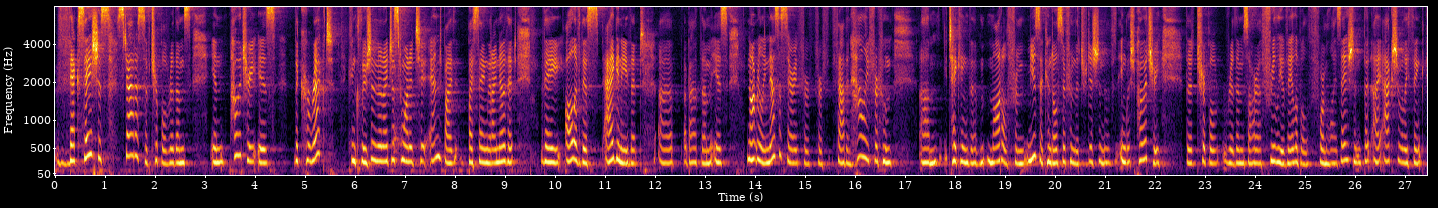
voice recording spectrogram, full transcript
vexatious status of triple rhythms in poetry is the correct conclusion, and I just wanted to end by, by saying that I know that they, all of this agony that, uh, about them is not really necessary for, for Fabb and Halle, for whom um, taking the model from music and also from the tradition of English poetry, the triple rhythms are a freely available formalization. But I actually think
